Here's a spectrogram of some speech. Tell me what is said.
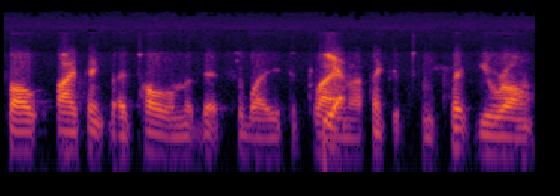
fault. I think they told him that that's the way to play, yeah. and I think it's completely wrong.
